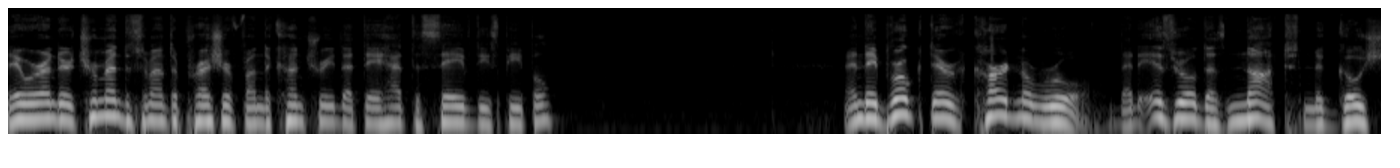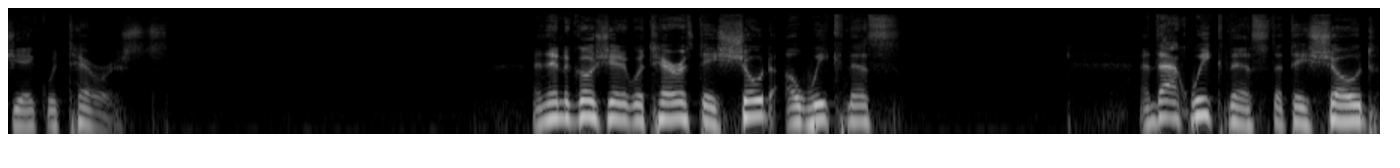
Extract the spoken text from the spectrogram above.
they were under a tremendous amount of pressure from the country that they had to save these people. And they broke their cardinal rule that Israel does not negotiate with terrorists. And they negotiated with terrorists. They showed a weakness. And that weakness that they showed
